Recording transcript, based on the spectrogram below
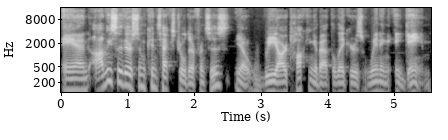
And obviously, there's some contextual differences. You know, we are talking about the Lakers winning a game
